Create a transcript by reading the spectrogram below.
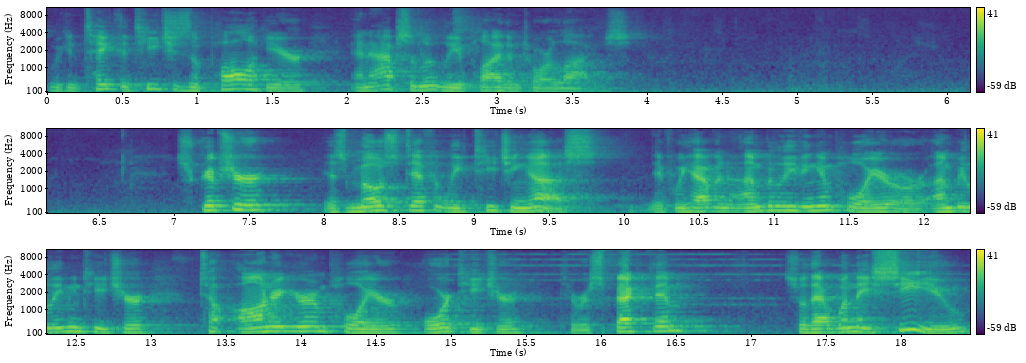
we can take the teachings of Paul here and absolutely apply them to our lives. Scripture is most definitely teaching us, if we have an unbelieving employer or unbelieving teacher, to honor your employer or teacher, to respect them, so that when they see you,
